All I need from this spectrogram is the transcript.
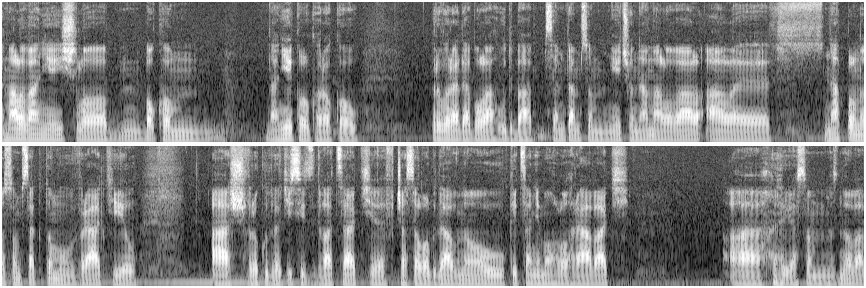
malovanie išlo bokom na niekoľko rokov. Prvorada bola hudba, sem tam som niečo namaloval, ale naplno som sa k tomu vrátil až v roku 2020 v čase lockdownov, keď sa nemohlo hrávať a ja som znova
